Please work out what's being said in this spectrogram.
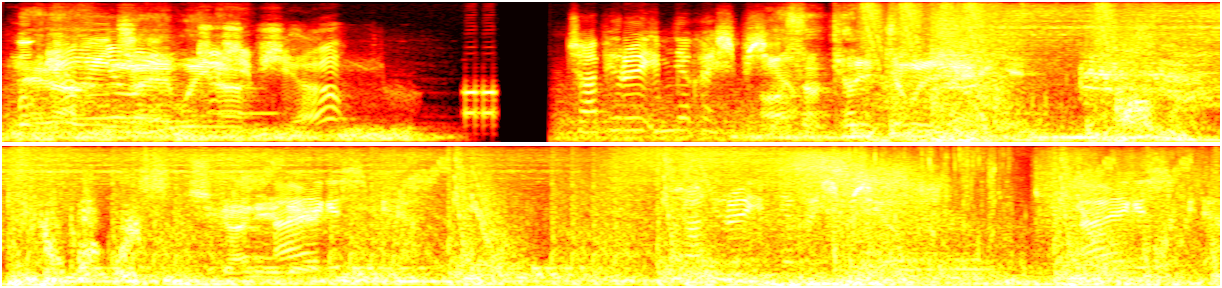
목표 내가 위치는 보이나? 주십시오. 좌표를 입력하십시오. 어서 결정을 내리게. 시간이 돼. 알겠습니다. 좌표를 입력하십시오. 알겠습니다.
